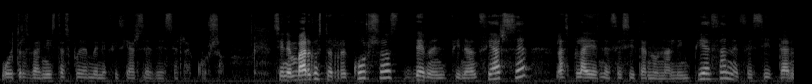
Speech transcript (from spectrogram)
u otros bañistas puedan beneficiarse de ese recurso. Sin embargo, estos recursos deben financiarse, las playas necesitan una limpieza, necesitan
